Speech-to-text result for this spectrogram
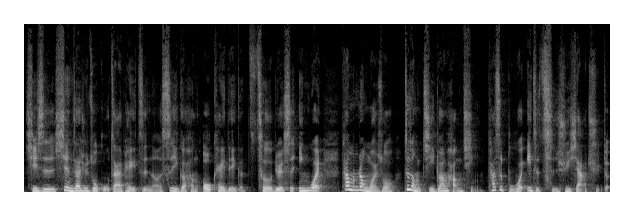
其实现在去做股债配置呢，是一个很 OK 的一个策略，是因为他们认为说，这种极端行情它是不会一直持续下去的。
